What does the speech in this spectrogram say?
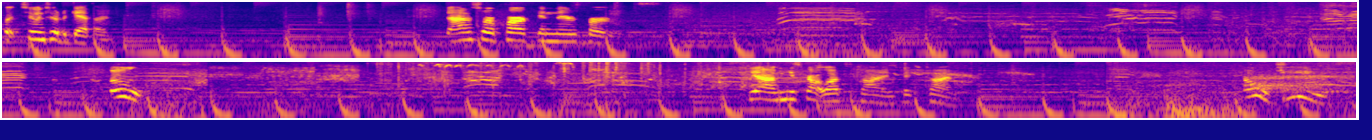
Put two and two together. Dinosaur Park and there's birds. Ooh. Yeah, he's got lots of time. Take time. Oh, jeez.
